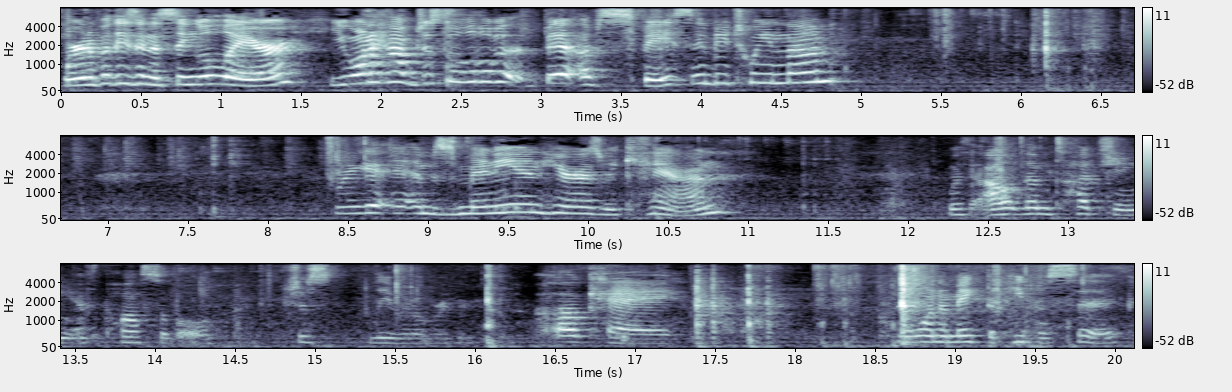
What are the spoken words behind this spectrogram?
We're gonna put these in a single layer. You wanna have just a little bit, bit of space in between them. We're gonna get as many in here as we can without them touching if possible. Just leave it over here. Okay. Don't wanna make the people sick.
